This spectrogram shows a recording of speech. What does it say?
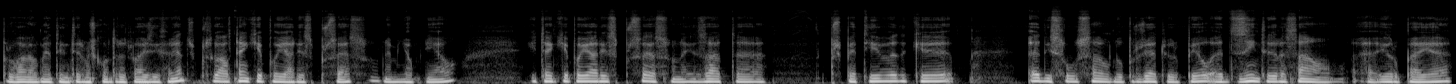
provavelmente em termos contratuais diferentes. Portugal tem que apoiar esse processo, na minha opinião, e tem que apoiar esse processo na exata perspectiva de que a dissolução do projeto europeu, a desintegração uh, europeia,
